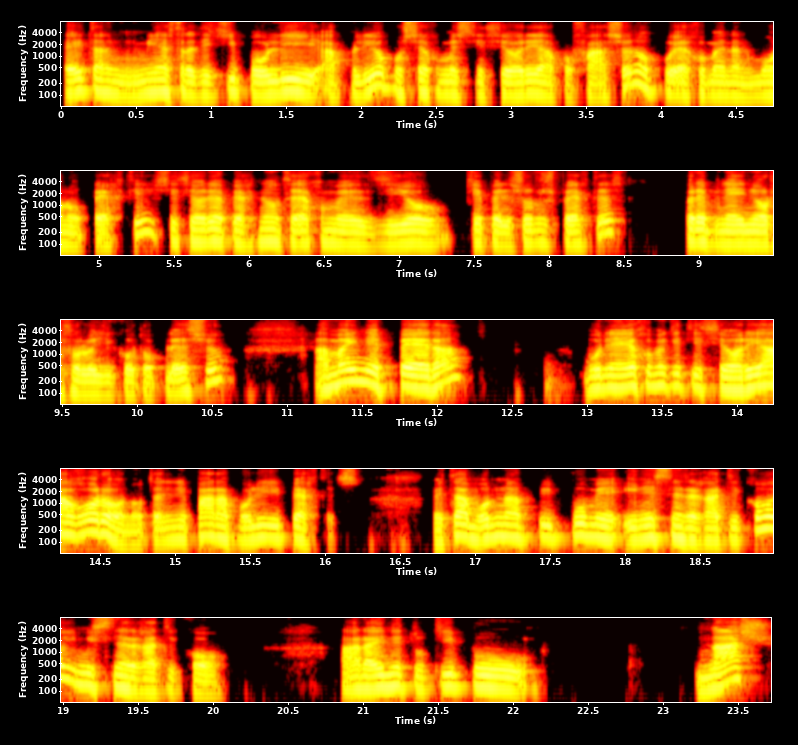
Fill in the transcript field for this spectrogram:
ήταν μια στρατηγική πολύ απλή, όπως έχουμε στη θεωρία αποφάσεων, όπου έχουμε έναν μόνο παίχτη. Στη θεωρία παιγνίων θα έχουμε δύο και περισσότερους παίχτες. Πρέπει να είναι ορθολογικό το πλαίσιο. Άμα είναι πέρα, μπορεί να έχουμε και τη θεωρία αγορών, όταν είναι πάρα πολλοί οι παίχτες. Μετά μπορούμε να πούμε είναι συνεργατικό ή μη συνεργατικό. Άρα είναι του τύπου Nash,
